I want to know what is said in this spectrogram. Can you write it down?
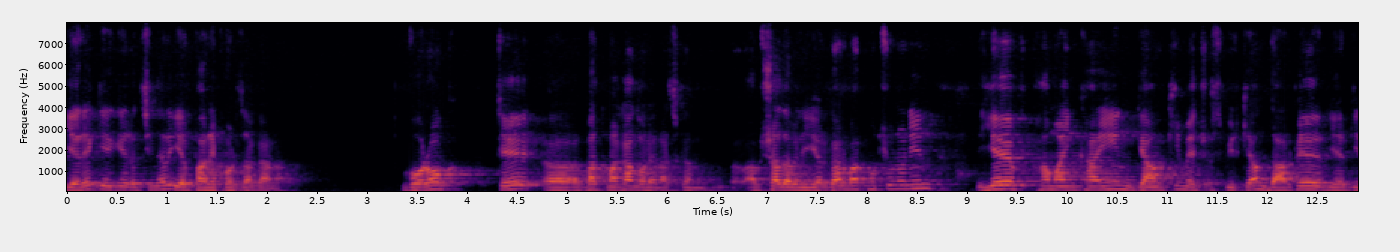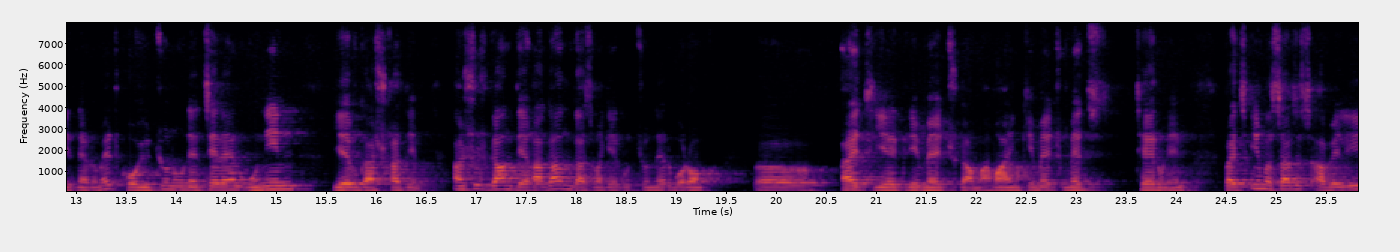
երեք եկեղեցիները եւ բարեգործականը, որոնք թե պատմականորեն այսինքն շատ ավելի երկար պատմություն ունին եւ համայնքային ցանկի մեջ սպիրկյան դարբեր երկիրներում մեջ գոյություն ունեցել են ունին եւ աշխատին անշուշտ կան դեղական գազագերբություններ որոնք այդ երկրի մեջ կամ համայնքի մեջ մեծ թեր ունեն բայց իմ ասածս ավելի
